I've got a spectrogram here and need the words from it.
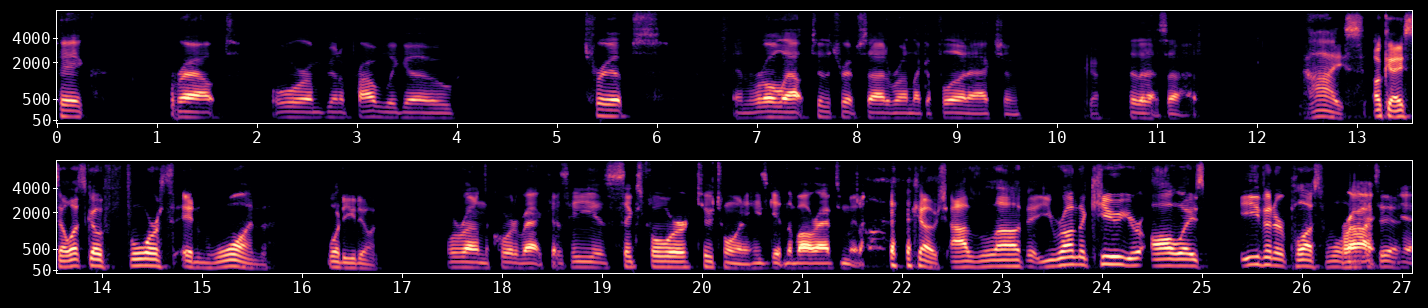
pick route, or I'm going to probably go trips and roll out to the trip side and run like a flood action. Okay. To that side. Nice. Okay, so let's go fourth and one. What are you doing? We're running the quarterback because he is 6'4, 220. He's getting the ball right up the middle. Coach, I love it. You run the Q, you're always even or plus one. right. That's it. Yeah.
